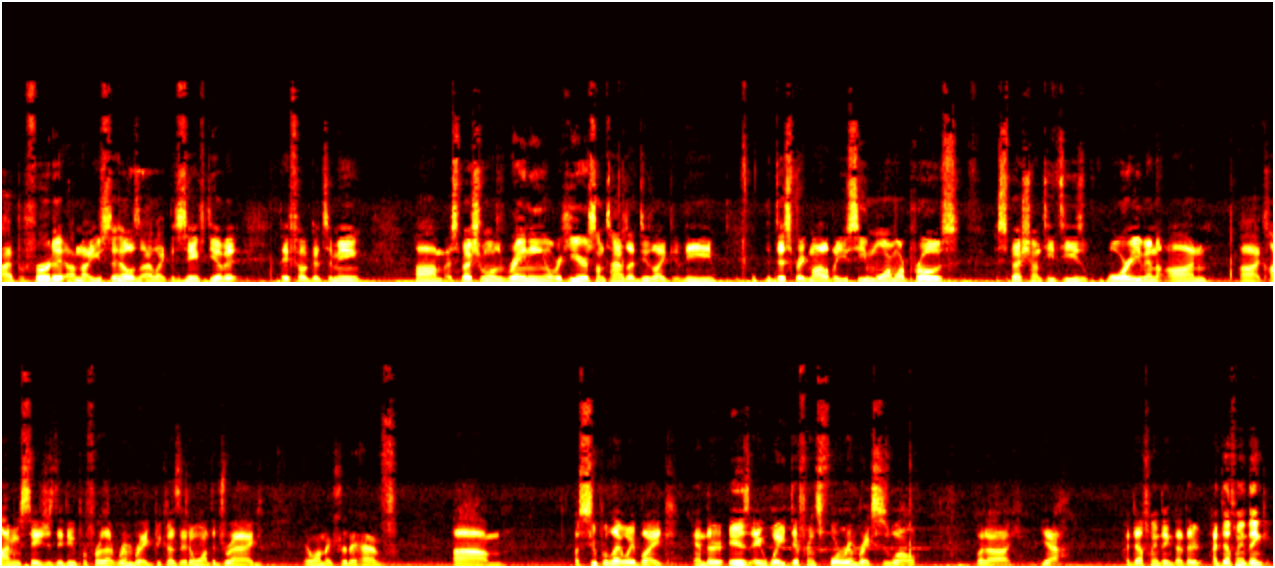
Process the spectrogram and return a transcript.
I preferred it. I'm not used to hills. I like the safety of it. They felt good to me. Um, especially when it was raining over here. Sometimes I do like the, the disc brake model, but you see more and more pros, especially on TTs or even on uh, climbing stages, they do prefer that rim brake because they don't want the drag. They want to make sure they have um, a super lightweight bike and there is a weight difference for rim brakes as well. But uh, yeah, I definitely think that there, I definitely think,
